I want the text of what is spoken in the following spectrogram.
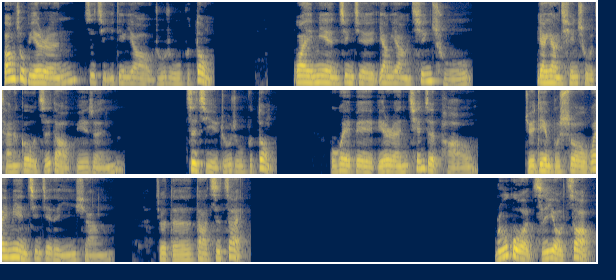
帮助别人，自己一定要如如不动。外面境界样样清楚，样样清楚才能够指导别人。自己如如不动，不会被别人牵着跑。决定不受外面境界的影响，就得大自在。如果只有造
